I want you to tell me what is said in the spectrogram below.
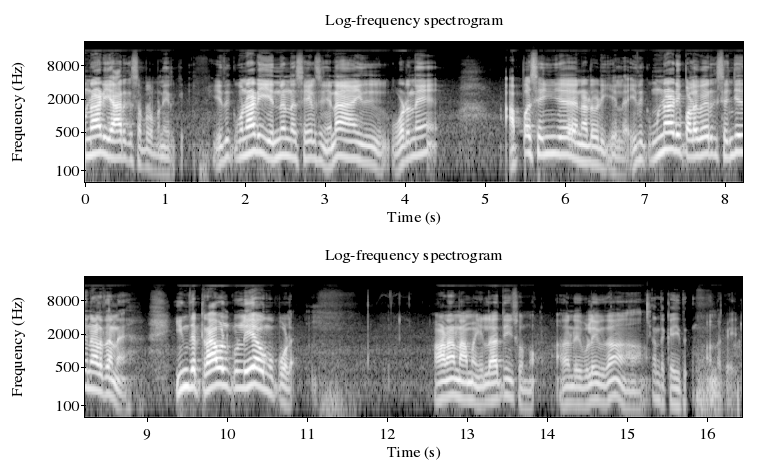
முன்னாடி யாருக்கு சப்ளை பண்ணியிருக்கு? இதுக்கு முன்னாடி என்னென்ன செயல் செஞ்சு ஏன்னா இது உடனே அப்போ செஞ்ச நடவடிக்கை இல்லை. இதுக்கு முன்னாடி பல பேருக்கு செஞ்சதுனால தானே. இந்த ட்ராவல்குள்ளேயே அவங்க போகல ஆனால் நாம் எல்லாத்தையும் சொன்னோம். அதனுடைய விளைவு தான் அந்த கைது. அந்த கைது.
